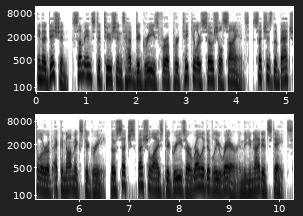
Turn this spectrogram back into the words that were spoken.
In addition, some institutions have degrees for a particular social science, such as the Bachelor of Economics degree, though such specialized degrees are relatively rare in the United States.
